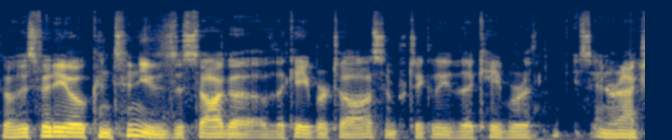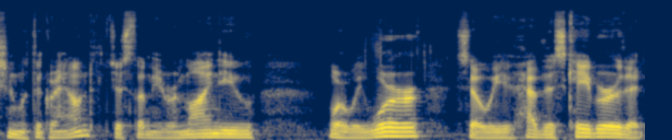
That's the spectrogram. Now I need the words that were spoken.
So this video continues the saga of the caber toss and particularly the caber's interaction with the ground. Just let me remind you where we were. So we have this caber that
